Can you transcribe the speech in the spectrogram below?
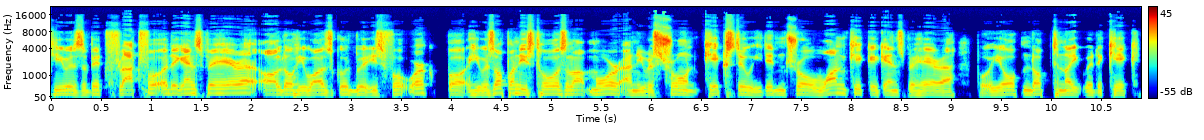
he was a bit flat footed against Pereira, although he was good with his footwork, but he was up on his toes a lot more and he was throwing kicks too. He didn't throw one kick against Pereira, but he opened up tonight with a kick.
